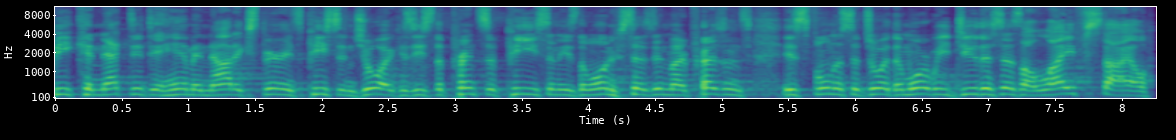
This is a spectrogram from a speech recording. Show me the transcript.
be connected to Him and not experience peace and joy because He's the Prince of Peace and He's the one who says, In my presence is fullness of joy. The more we do this as a lifestyle,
